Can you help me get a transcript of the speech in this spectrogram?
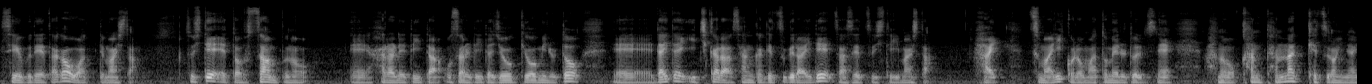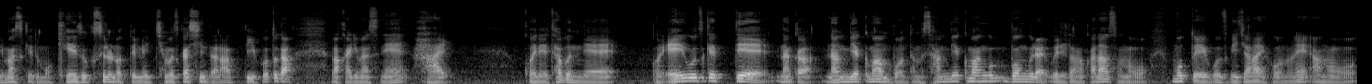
セーブデータが終わってました。そして、えっと、スタンプのえー、貼られていた、押されていた状況を見ると、えー、大体1から3ヶ月ぐらいで挫折していました。はい。つまり、これをまとめるとですね、あの、簡単な結論になりますけども、継続するのってめっちゃ難しいんだなっていうことがわかりますね。はい。これね、多分ね、これ英語付けってなんか何百万本、多分300万本ぐらい売れたのかな、その、もっと英語付けじゃない方のね、あの、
